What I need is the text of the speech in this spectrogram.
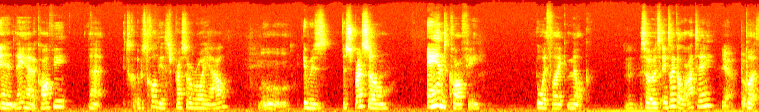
and they had a coffee that it's it was called the Espresso Royale. Ooh. It was espresso and coffee with like milk. Mm. So it's it's like a latte, Yeah, but, but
